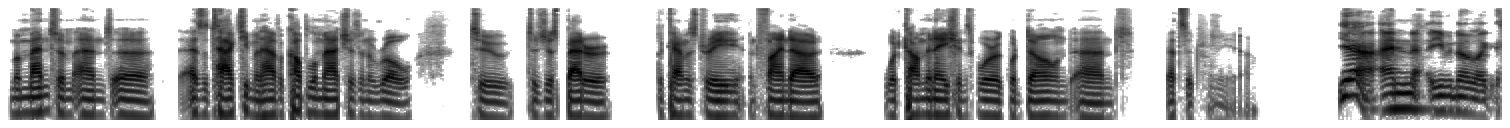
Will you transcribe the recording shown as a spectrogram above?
momentum and uh, as a tag team and have a couple of matches in a row to to just better the chemistry and find out what combinations work, what don't, and that's it for me. Yeah. Yeah, and even though like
